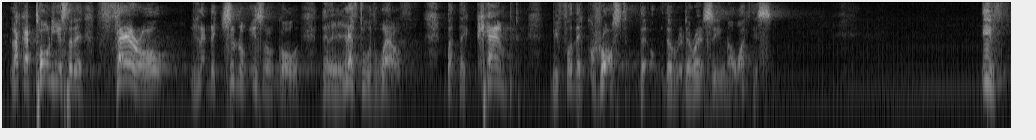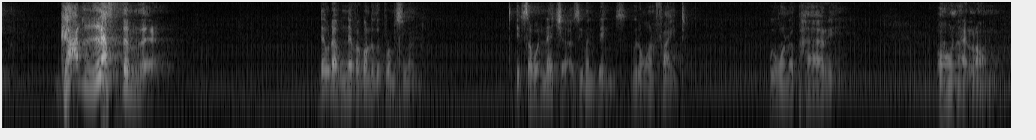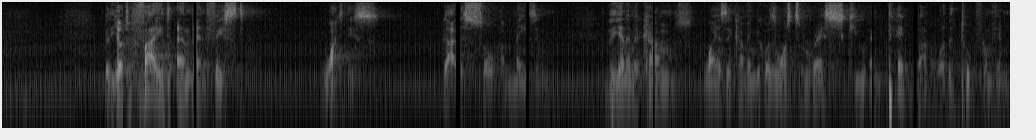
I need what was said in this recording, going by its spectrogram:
Like I told you yesterday, Pharaoh let the children of Israel go. They left with wealth, but they camped before they crossed the, the, the Red Sea. Now, watch this. If God left them there, they would have never gone to the promised land. It's our nature as human beings. We don't want to fight, we want to party all night long. But you have to fight and then feast. Watch this. God is so amazing. The enemy comes. Why is he coming? Because he wants to rescue and take back what they took from him.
